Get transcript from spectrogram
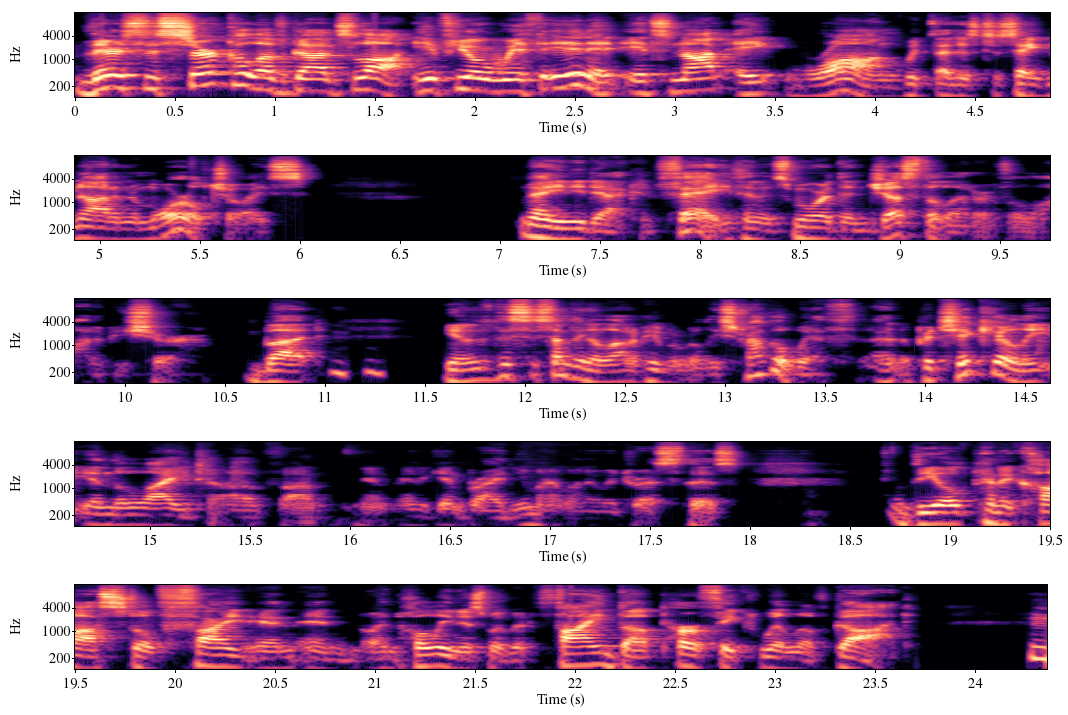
There's the circle of God's law. If you're within it, it's not a wrong, that is to say, not an immoral choice. Now you need to act in faith, and it's more than just the letter of the law to be sure. But mm-hmm. You know, this is something a lot of people really struggle with, uh, particularly in the light of. Um, and, and, again, Brian, you might want to address this. The old Pentecostal find and, and, and holiness movement find the perfect will of God, hmm.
